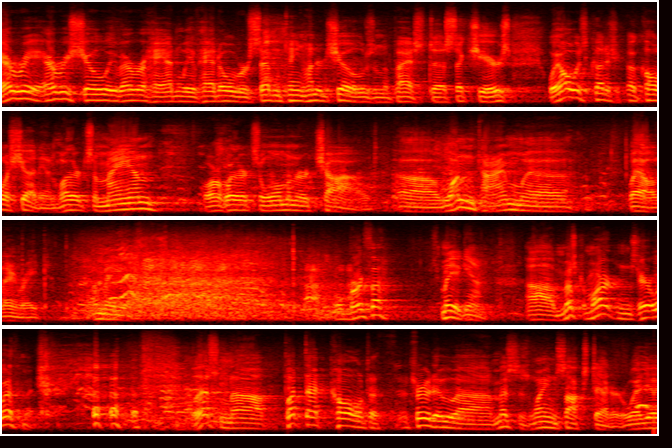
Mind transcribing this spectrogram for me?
every every show we've ever had, and we've had over 1,700 shows in the past uh, six years, we always cut a, uh, call a shut-in, whether it's a man or whether it's a woman or a child. Uh, one time, well, at any rate, I mean, well, Bertha, it's me again. Uh, Mr. Martin's here with me. Listen, uh, put that call to, through to uh, Mrs. Wayne Sockstetter, will you?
